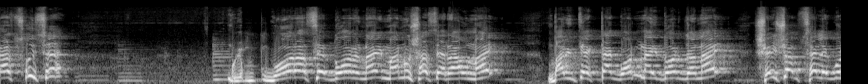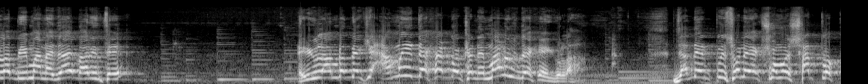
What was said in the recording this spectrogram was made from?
গাছ হইছে। ঘর আছে দর নাই, মানুষ আছে, রাও নাই, বাড়িতে একটা ঘর নাই, দরজা নাই, সেই সব ছেলেগুলা বিমানে যায় বাড়িতে। এগুলো আমরা দেখি, আমি দেখার দরকার নেই, মানুষ দেখে এগুলা। যাদের পিছনে এক সময় সাত লক্ষ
